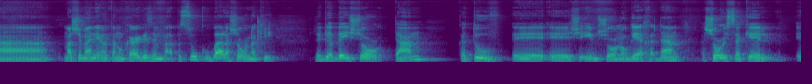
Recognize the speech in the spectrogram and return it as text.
ה- מה שמעניין אותנו כרגע זה הפסוק הוא בעל השור נקי. לגבי שור תם כתוב אה, אה, שאם שור נוגח אדם השור יסכל אה,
